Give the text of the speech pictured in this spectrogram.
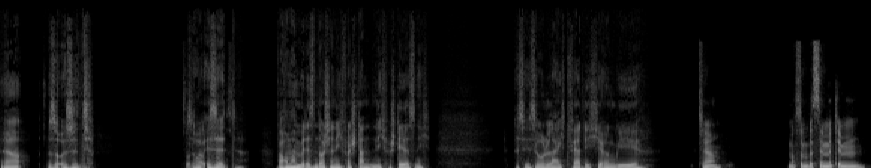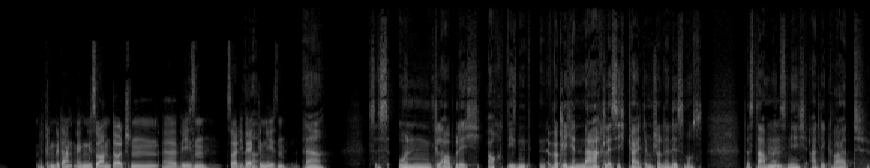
Ja, so ist es. So, so ist es. Warum haben wir das in Deutschland nicht verstanden? Ich verstehe das nicht. Es ist so leichtfertig irgendwie. Tja, noch so ein bisschen mit dem mit dem Gedanken irgendwie so am deutschen äh, Wesen soll die Welt ja. genesen. Ja, es ist unglaublich. Auch die wirkliche Nachlässigkeit im Journalismus das damals mhm. nicht adäquat,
